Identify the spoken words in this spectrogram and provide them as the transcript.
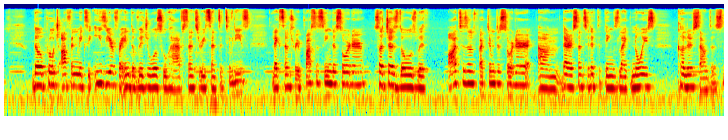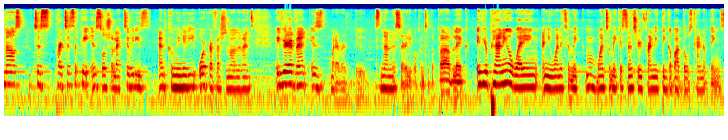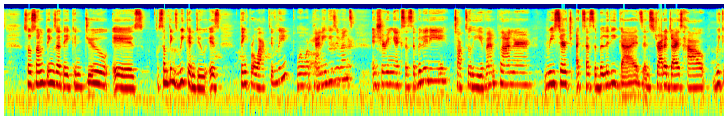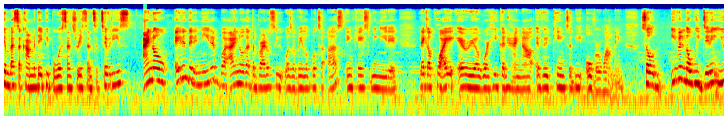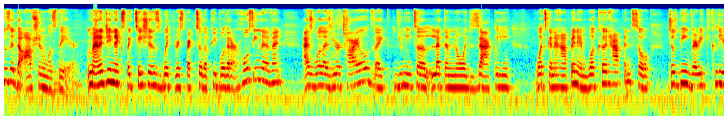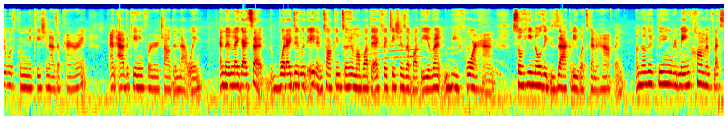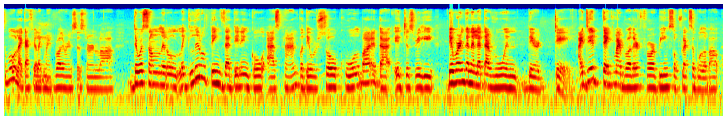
The approach often makes it easier for individuals who have sensory sensitivities, like sensory processing disorder, such as those with autism spectrum disorder um, that are sensitive to things like noise, colors, sounds, and smells, to participate in social activities and community or professional events if your event is whatever it's not necessarily open to the public. If you're planning a wedding and you wanted to make want to make it sensory friendly think about those kind of things. So some things that they can do is some things we can do is think proactively when we're planning these events ensuring accessibility talk to the event planner research accessibility guides and strategize how we can best accommodate people with sensory sensitivities I know Aiden didn't need it, but I know that the bridal suite was available to us in case we needed like a quiet area where he could hang out if it came to be overwhelming. So even though we didn't use it, the option was there. Managing expectations with respect to the people that are hosting the event as well as your child, like you need to let them know exactly what's going to happen and what could happen. So just being very clear with communication as a parent and advocating for your child in that way. And then, like I said, what I did with Aiden, talking to him about the expectations about the event beforehand, so he knows exactly what's gonna happen. Another thing, remain calm and flexible. Like I feel like my brother and sister in law, there was some little like little things that didn't go as planned, but they were so cool about it that it just really they weren't gonna let that ruin their day. I did thank my brother for being so flexible about,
